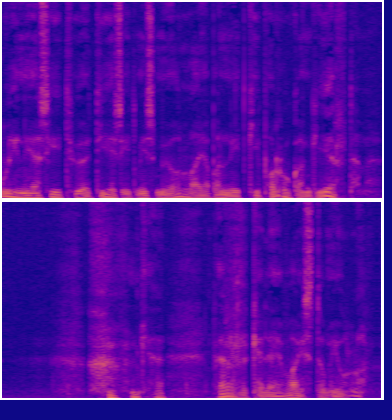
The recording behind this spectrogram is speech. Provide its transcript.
pulin ja siitä hyö tiesit, miss me ollaan ja panniitkin porukan kiertämään. mikä perkelee vaisto miulla on.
